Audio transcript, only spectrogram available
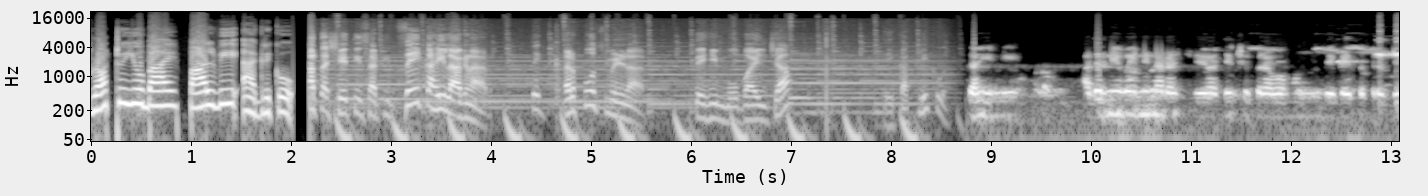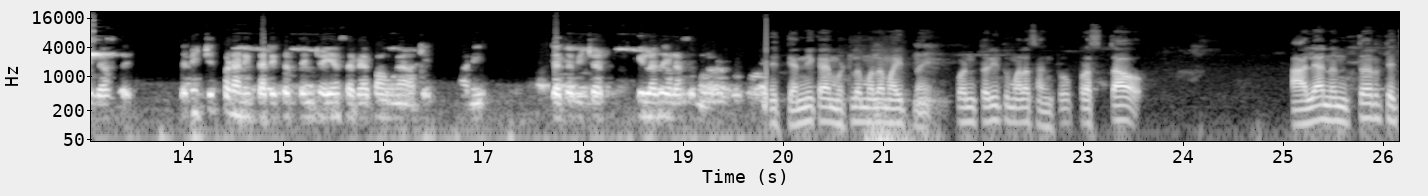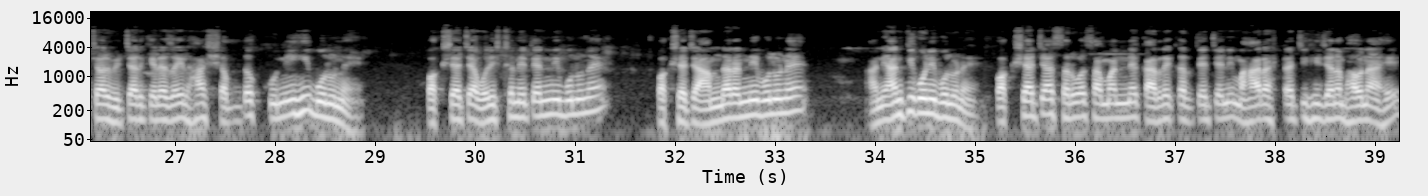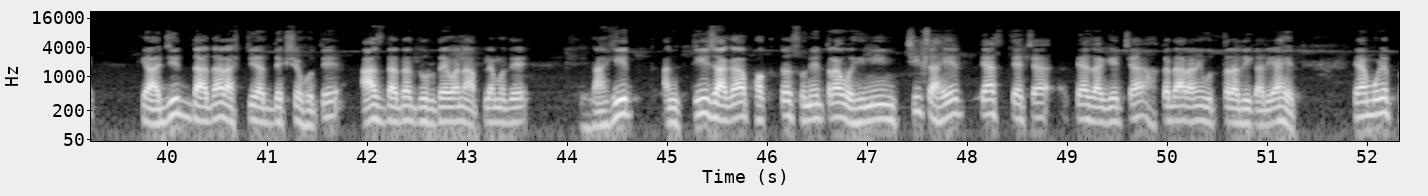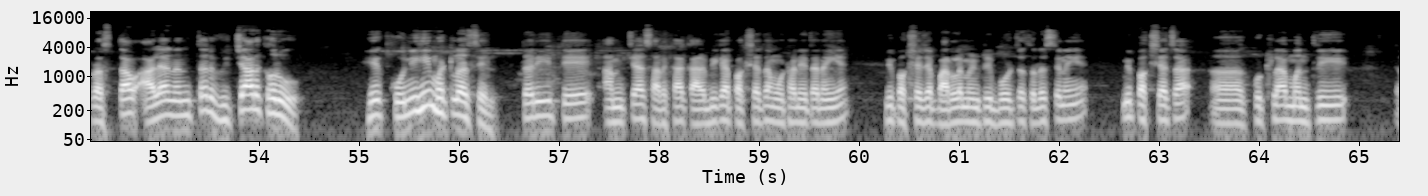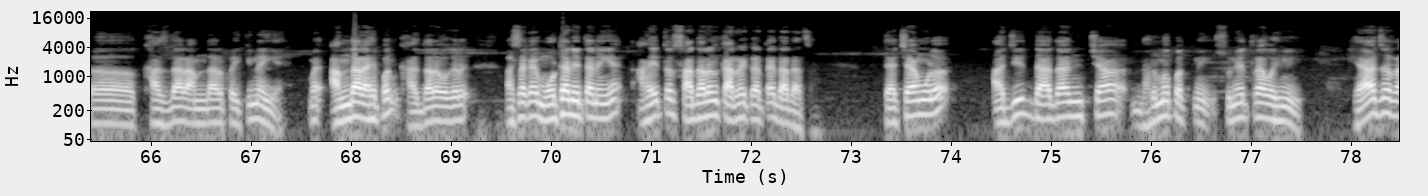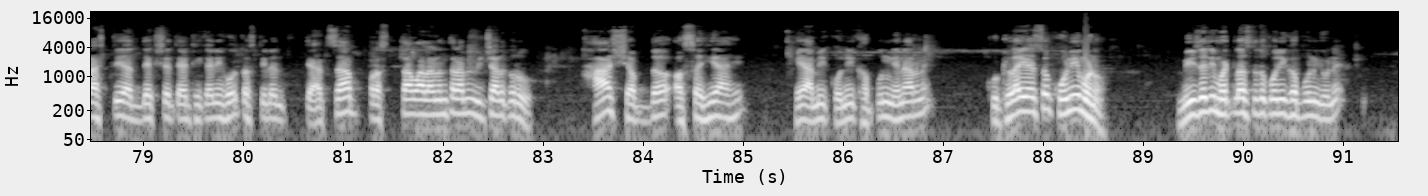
brought to you by Palvi Agrico. आता शेतीसाठी जे काही लागणार ते घरपोच मिळणार. तेही मोबाईलच्या एका क्लिकवर काहींनी आदरणीय वहिनींना राष्ट्रीय अध्यक्ष करावं म्हणून जे काही पत्रक दिलं असेल तर निश्चितपणाने कार्यकर्त्यांच्या या सगळ्या भावना आहेत आणि त्याचा विचार केला जाईल असं मला वाटतं. त्यांनी काय म्हटलं मला माहीत नाही पण तरी तुम्हाला सांगतो प्रस्ताव आल्यानंतर त्याच्यावर विचार केला जाईल हा शब्द कुणीही बोलू नये. पक्षाच्या वरिष्ठ नेत्यांनी बोलू नये पक्षाच्या आमदारांनी बोलू नये आणि आणखी कोणी बोलू नये. पक्षाच्या सर्वसामान्य कार्यकर्त्याची आणि महाराष्ट्राची ही जनभावना आहे की अजित दादा राष्ट्रीय अध्यक्ष होते. आज दादा दुर्दैवानं आपल्यामध्ये नाहीत आणि ती जागा फक्त सुनेत्रा वहिनींचीच आहे. त्याच त्याच्या त्या जागेच्या हकदार आणि उत्तराधिकारी आहेत. त्यामुळे प्रस्ताव आल्यानंतर विचार करू. हे कोणीही म्हटलं असेल तरी ते आमच्यासारखा कार मी काय पक्षाचा मोठा नेता नाही आहे मी पक्षाच्या पार्लमेंटरी बोर्डचा सदस्य नाही आहे मी पक्षाचा कुठला मंत्री खासदार आमदारपैकी नाही आहे मग आमदार आहे पण खासदार वगैरे असा काही मोठा नेता नाही आहे आहे तर साधारण कार्यकर्ता आहे दादाचा. त्याच्यामुळं अजितदादांच्या धर्मपत्नी सुनेत्रा वहिनी ह्या जर राष्ट्रीय अध्यक्ष त्या ठिकाणी होत असतील त्याचा प्रस्ताव आल्यानंतर आम्ही विचार करू हा शब्द असह्य आहे. हे आम्ही कोणी खपून घेणार नाही. कुठलाही असो कोणी म्हणो. मी जरी म्हटलं असतं तर कोणी खपून घेऊ नये.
